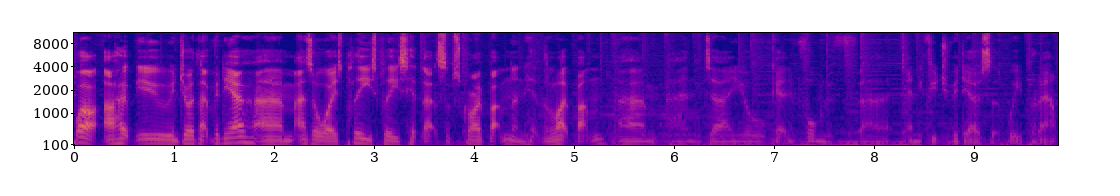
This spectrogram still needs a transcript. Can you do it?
Well, I hope you enjoyed that video. Um, as always, please, please hit that subscribe button and hit the like button, um, and uh, you'll get informed of uh, any future videos that we put out.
